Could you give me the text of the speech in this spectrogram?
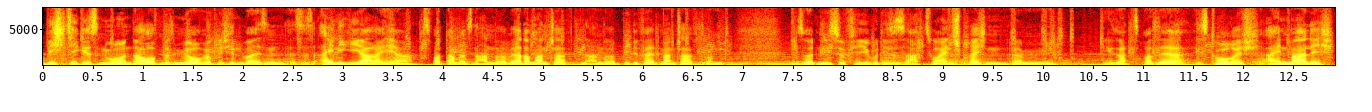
Wichtig ist nur, und darauf müssen wir auch wirklich hinweisen, es ist einige Jahre her. Es war damals eine andere Werder-Mannschaft, eine andere Bielefeld-Mannschaft und wir sollten nicht so viel über dieses 8 zu 1 sprechen. Ähm, wie gesagt, es war sehr historisch, einmalig.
